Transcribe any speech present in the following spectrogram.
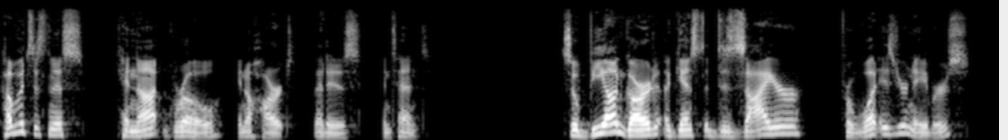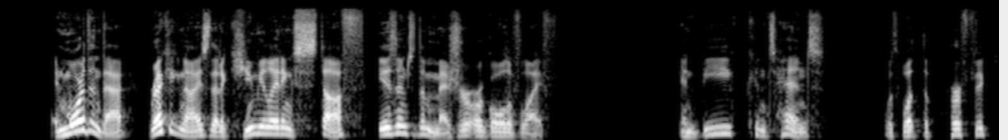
Covetousness cannot grow in a heart that is content. So be on guard against a desire for what is your neighbor's. And more than that, recognize that accumulating stuff isn't the measure or goal of life. And be content with what the perfect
